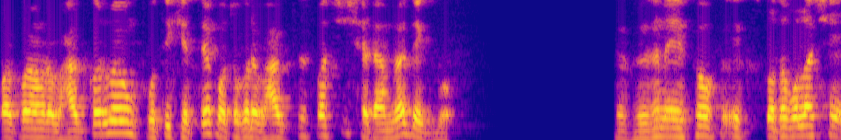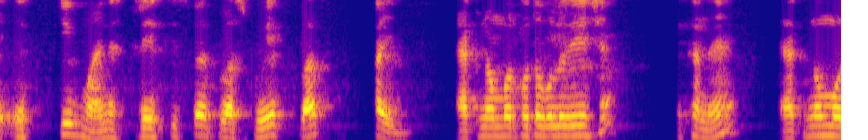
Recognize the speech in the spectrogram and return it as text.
পরপর আমরা ভাগ করব এবং প্রতি ক্ষেত্রে কত করে ভাগশেষ পাচ্ছি সেটা আমরা দেখব। দেখো, এখানে এফ অফ এক্স কত বলা আছে? X cube minus three x square plus two x plus five এক নম্বর কত বলে দিয়েছে? এখানে এক নম্বর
